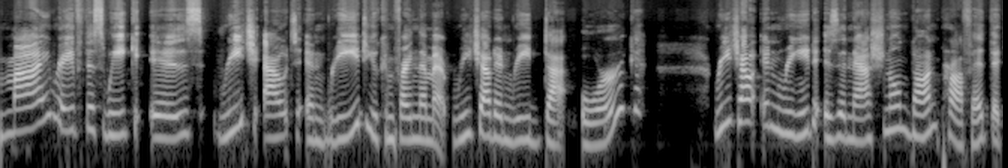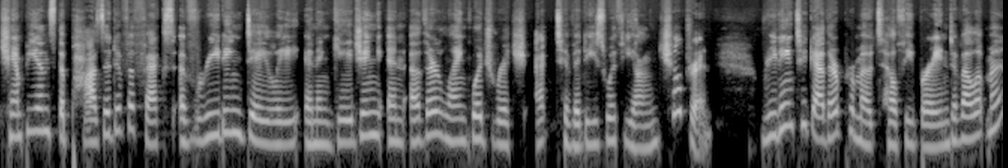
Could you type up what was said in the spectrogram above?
My rave this week is Reach Out and Read. You can find them at reachoutandread.org. Reach Out and Read is a national nonprofit that champions the positive effects of reading daily and engaging in other language rich activities with young children. Reading together promotes healthy brain development,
